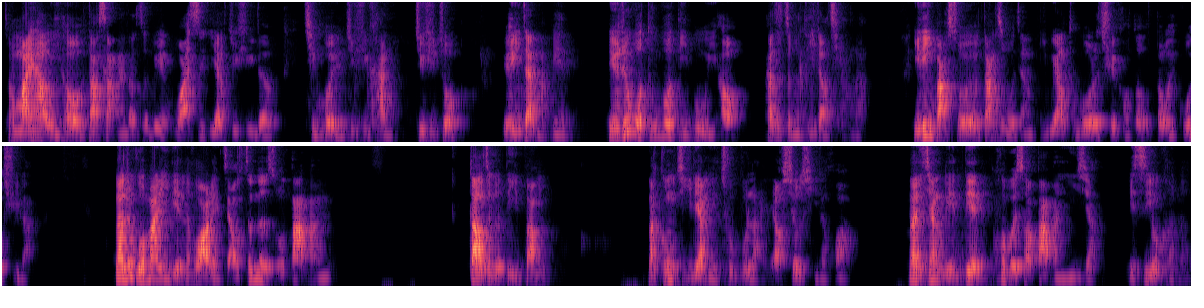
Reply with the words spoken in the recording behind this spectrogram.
从买好以后到上来到这边，我还是一样继续的，请会员继续看，继续做。原因在哪边？你如果突破底部以后，它是整个提早强了，一定把所有当时我讲底部要突破的缺口都都给过去了。那如果慢一点的话呢？假如真的说大盘到这个地方，那供给量也出不来，要休息的话，那你像连电会不会受大盘影响？也是有可能，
